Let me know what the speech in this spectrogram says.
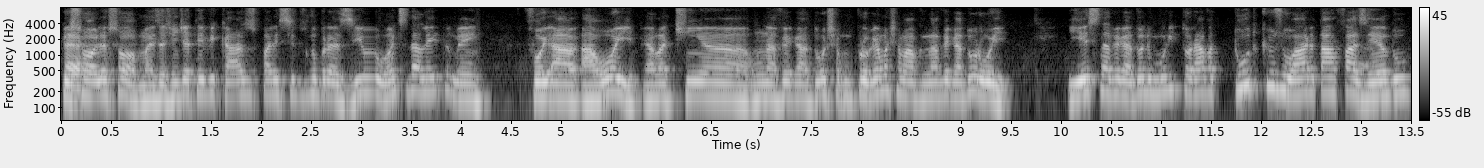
Pessoal, é. olha só, mas a gente já teve casos parecidos no Brasil antes da lei também foi a, a Oi, ela tinha um navegador, um programa chamado Navegador Oi. E esse navegador ele monitorava tudo que o usuário estava fazendo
